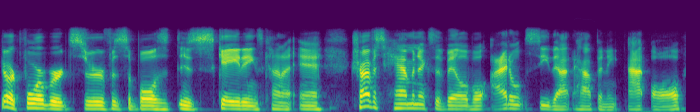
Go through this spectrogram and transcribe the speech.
Derek Forbort serviceable, his, his skating's kind of eh. Travis Hamonic's available. I don't see that happening at all.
